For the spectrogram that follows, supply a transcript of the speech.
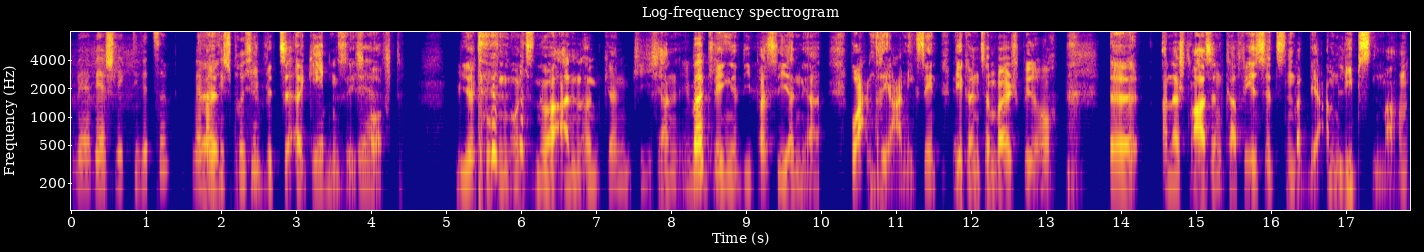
wer, wer schlägt die Witze? Wer Äh, macht die Sprüche? Die Witze ergeben sich Ja. oft. Wir gucken uns nur an und können kichern über Wirklich? Dinge, die passieren, ja, wo andere ja nichts sehen. Wir können zum Beispiel auch äh, an der Straße im Café sitzen, was wir am liebsten machen,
